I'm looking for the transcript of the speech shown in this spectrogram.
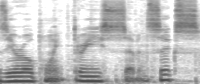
0 0.376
